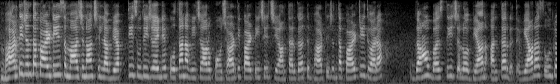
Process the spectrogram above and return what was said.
ભારતીય જનતા પાર્ટી સમાજના છેલ્લા વ્યક્તિ સુધી જઈને પોતાના વિચારો પહોંચાડતી પાર્ટી છે, જે અંતર્ગત ભારતીય જનતા પાર્ટી દ્વારા ગાંવ બસ્તી ચલો અભિયાન અંતર્ગત વ્યારા સોનગઢ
